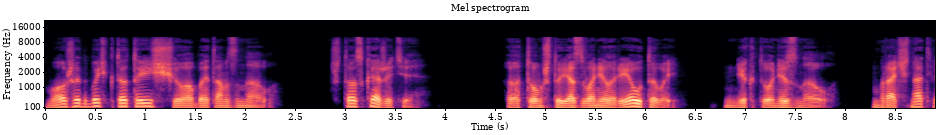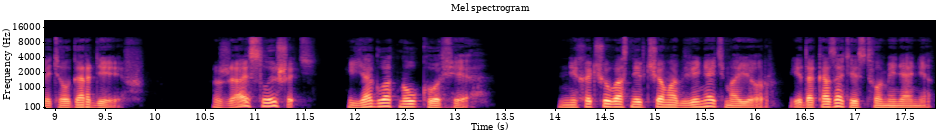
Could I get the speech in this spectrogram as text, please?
«Может быть, кто-то еще об этом знал. Что скажете?» «О том, что я звонил Реутовой, никто не знал. – мрачно ответил Гордеев. «Жаль слышать. Я глотнул кофе. Не хочу вас ни в чем обвинять, майор, и доказательств у меня нет.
